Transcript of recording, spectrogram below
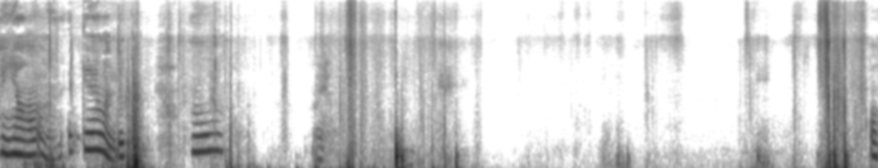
안녕하세요. 이렇게 만들 거. 음, 네. 어.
